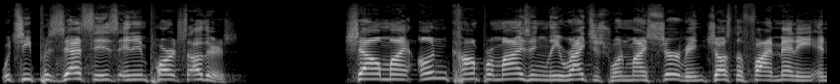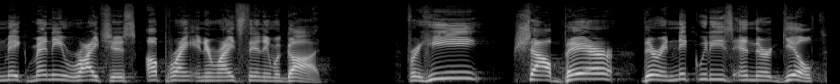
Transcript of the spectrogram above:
which he possesses and imparts to others. Shall my uncompromisingly righteous one, my servant, justify many and make many righteous, upright, and in right standing with God? For he shall bear their iniquities and their guilt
